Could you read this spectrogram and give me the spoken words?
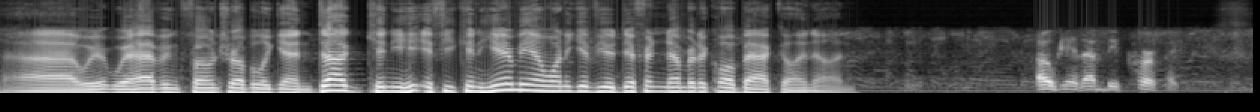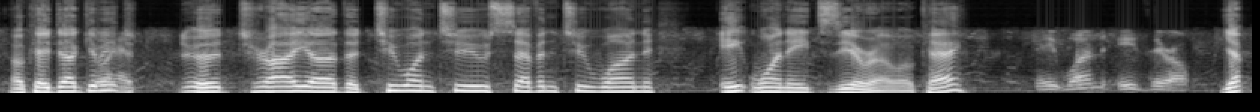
Uh, we're, we're having phone trouble again. Doug, can you if you can hear me, I want to give you a different number to call back on on. Okay, that'd be perfect. Okay, Doug, give Go me uh, try uh, the 212-721-8180, okay? 8180. Yep.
